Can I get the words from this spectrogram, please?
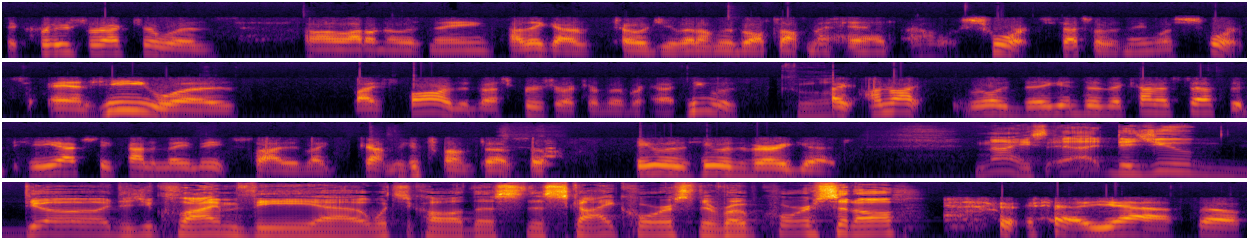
The cruise director was oh, I don't know his name. I think I told you, but I don't remember off the top of my head. Oh, Schwartz. That's what his name was, Schwartz. And he was by far the best cruise director I've ever had. He was cool. like, I'm not really big into the kind of stuff, but he actually kind of made me excited, like got me pumped up. So he was he was very good. Nice. Uh, did you uh, did you climb the uh, what's it called this the sky course, the rope course at all? yeah. So,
